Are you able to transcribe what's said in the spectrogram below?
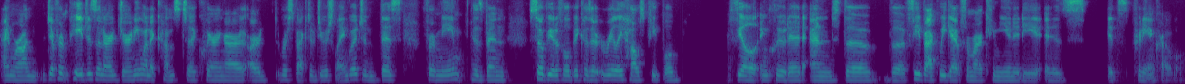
and we're on different pages in our journey when it comes to queering our, our respective Jewish language. And this for me has been so beautiful because it really helps people feel included and the the feedback we get from our community is it's pretty incredible.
